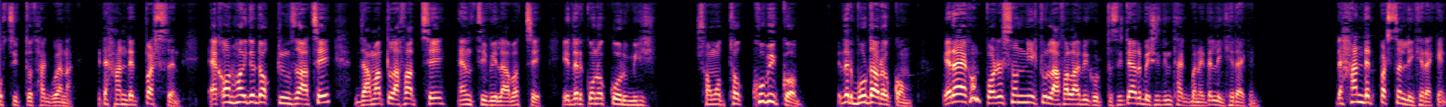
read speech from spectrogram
অস্তিত্ব থাকবে না, এটা হান্ড্রেড পার্সেন্ট। এখন হয়তো ডক্টর আছে, জামাত লাফাচ্ছে এনসিবি লাফাচ্ছে, এদের কোনো কর্মী সমর্থক খুবই কম, এদের ভোটারও কম। এরা এখন প্রশাসন নিয়ে একটু লাফালাফি করতেছে, এটা আর বেশি দিন থাকবে না, এটা লিখে রাখেন। এটা হান্ড্রেড পার্সেন্ট লিখে রাখেন।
